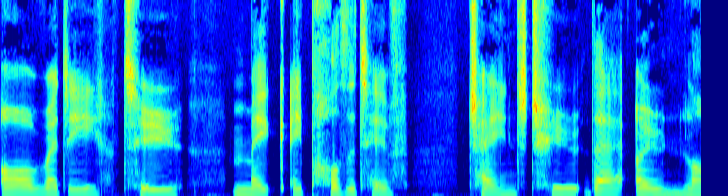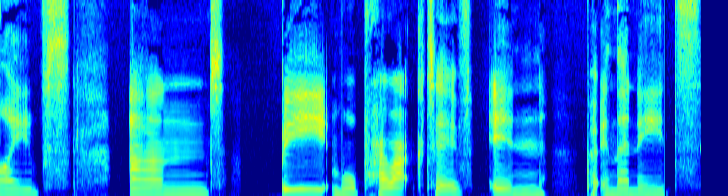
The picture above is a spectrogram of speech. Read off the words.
are ready to make a positive change to their own lives and be more proactive in putting their needs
